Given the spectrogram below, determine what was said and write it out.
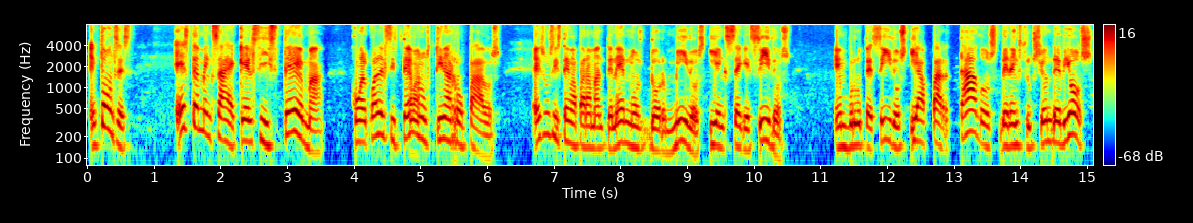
Entonces, este mensaje que el sistema, con el cual el sistema nos tiene arropados, es un sistema para mantenernos dormidos y enseguecidos embrutecidos y apartados de la instrucción de Dios.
